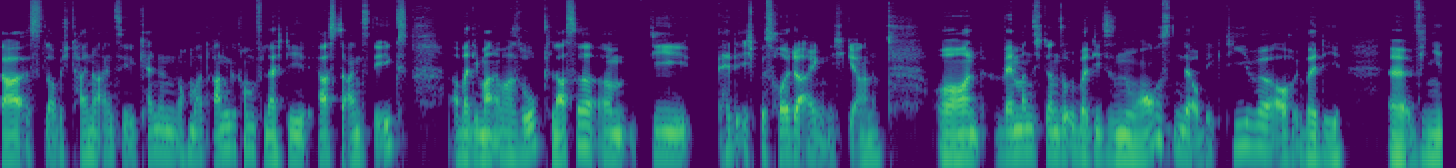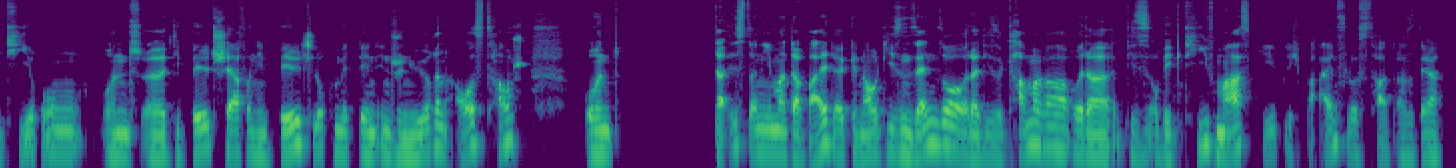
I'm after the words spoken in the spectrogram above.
da ist, glaube ich, keine einzige Canon nochmal dran gekommen. Vielleicht die erste 1DX. Aber die waren einfach so klasse. Ähm, die hätte ich bis heute eigentlich gerne. Und wenn man sich dann so über diese Nuancen der Objektive, auch über die äh, Vignettierung und äh, die Bildschärfe und den Bildlook mit den Ingenieuren austauscht. Und da ist dann jemand dabei, der genau diesen Sensor oder diese Kamera oder dieses Objektiv maßgeblich beeinflusst hat, also der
